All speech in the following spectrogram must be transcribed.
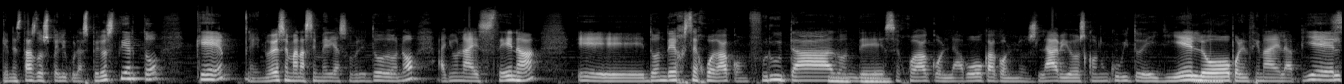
que en estas dos películas. Pero es cierto que en nueve semanas y media sobre todo, ¿no? Hay una escena eh, donde se juega con fruta, donde se juega con la boca, con los labios, con un cubito de hielo por encima de la piel.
